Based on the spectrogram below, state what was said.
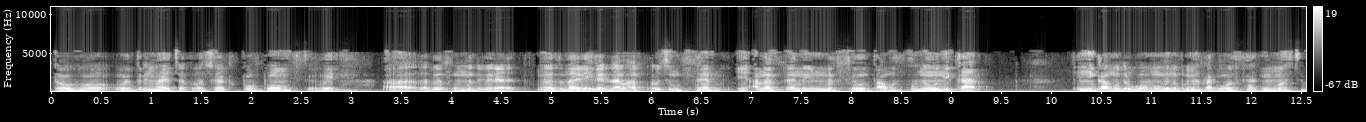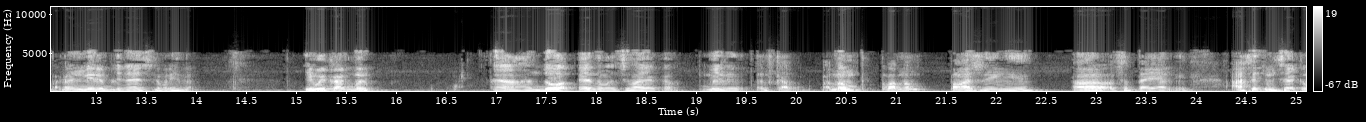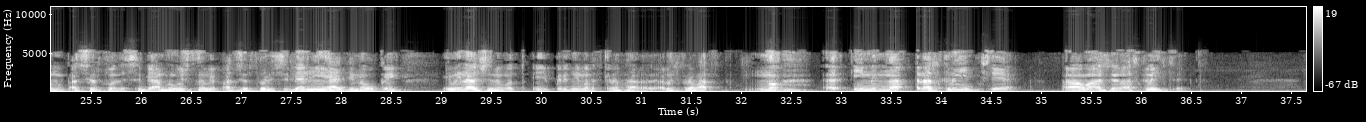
то вы принимаете этого человека полностью, вы, э, соответственно, ему доверяете. Но это доверие для вас очень ценно, и оно ценно именно в силу того, что оно уникально. И никому другому вы, например, такого сказать не можете, по крайней мере, в ближайшее время. И вы как бы э, до этого человека были, скажем, в одном, в одном положении, э, состоянии, а с этим человеком вы почувствовали себя нужным, вы почувствовали себя не одинокой, и вы начали вот и перед ним раскрываться. Но э, именно раскрытие, э, ваше раскрытие,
